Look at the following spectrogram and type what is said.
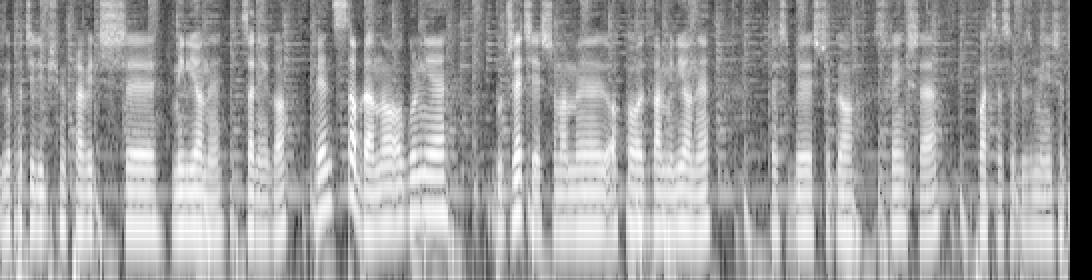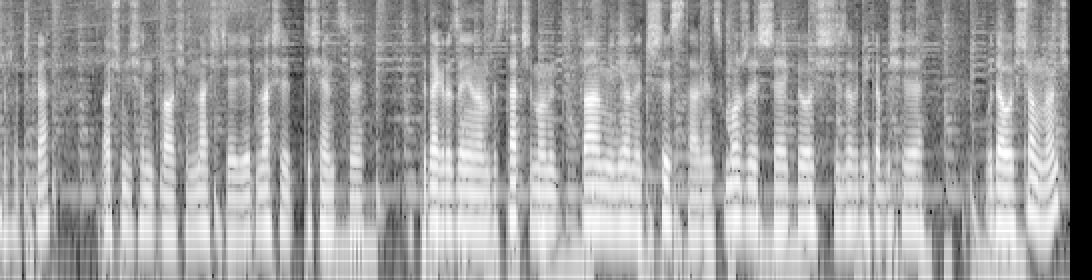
zapłacilibyśmy prawie 3 miliony za niego. Więc dobra, no ogólnie w budżecie jeszcze mamy około 2 miliony. To sobie jeszcze go zwiększę. Płacę sobie zmniejszę troszeczkę. No 82, 18, 11 tysięcy wynagrodzenia nam wystarczy. Mamy 2 miliony 300, więc może jeszcze jakiegoś zawodnika by się udało ściągnąć.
